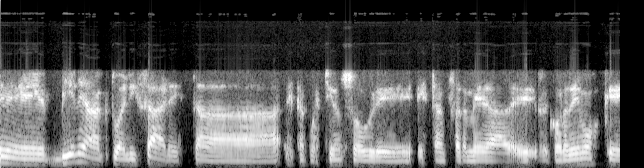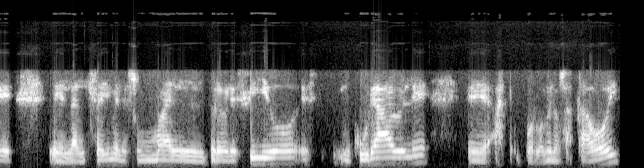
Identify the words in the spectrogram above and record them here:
eh, viene a actualizar esta, esta cuestión sobre esta enfermedad. Eh, recordemos que el Alzheimer es un mal progresivo, es incurable, eh, hasta, por lo menos hasta hoy,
